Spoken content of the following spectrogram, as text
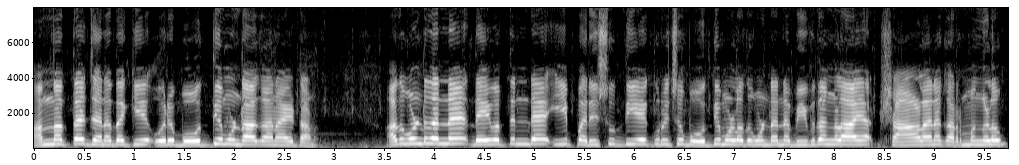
അന്നത്തെ ജനതയ്ക്ക് ഒരു ബോധ്യമുണ്ടാകാനായിട്ടാണ്. അതുകൊണ്ട് തന്നെ ദൈവത്തിന്റെ ഈ പരിശുദ്ധിയെക്കുറിച്ച് ബോധ്യമുള്ളത് കൊണ്ട് തന്നെ വിവിധങ്ങളായ ക്ഷാളന കർമ്മങ്ങളും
